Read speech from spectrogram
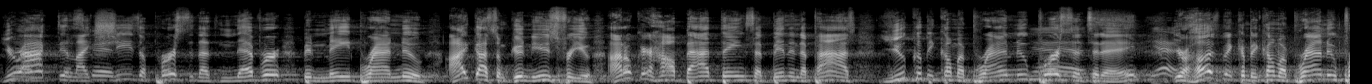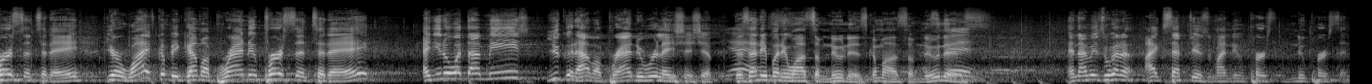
You're acting like good. she's a person that's never been made brand new. I've got some good news for you. I don't care how bad things have been in the past, you could become a brand new person today. Yes. Your husband can become a brand new person today. Your wife can become a brand new person today. And you know what that means? You could have a brand new relationship. Does anybody want some newness? Come on, some newness. good. And that means we're gonna, I accept you as my new person, new person.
